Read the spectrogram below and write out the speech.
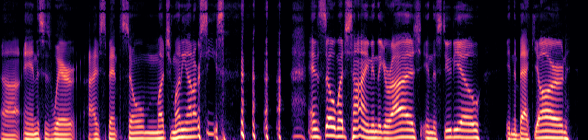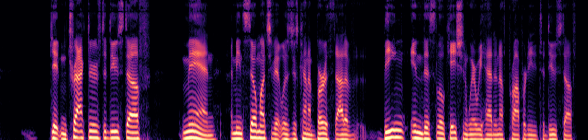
uh, and this is where I've spent so much money on RCs and so much time in the garage, in the studio, in the backyard, getting tractors to do stuff. Man, I mean, so much of it was just kind of birthed out of being in this location where we had enough property to do stuff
